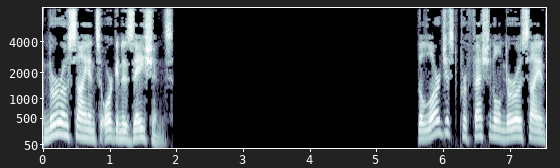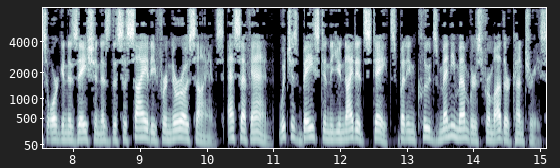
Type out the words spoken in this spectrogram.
Neuroscience organizations The largest professional neuroscience organization is the Society for Neuroscience (SFN), which is based in the United States but includes many members from other countries.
